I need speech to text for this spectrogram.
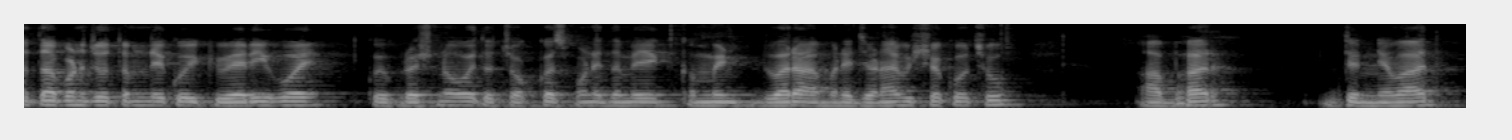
છતાં પણ જો તમને કોઈ ક્વેરી હોય, કોઈ પ્રશ્ન હોય તો ચોક્કસપણે તમે કમેન્ટ દ્વારા મને જણાવી શકો છો. આભાર, ધન્યવાદ.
